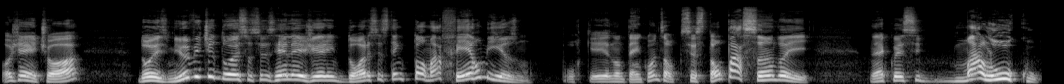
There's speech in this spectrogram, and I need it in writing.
Ô, gente, ó, 2022, se vocês reelegerem Dória, vocês têm que tomar ferro mesmo, porque não tem condição. O que vocês estão passando aí, né, com esse maluco,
